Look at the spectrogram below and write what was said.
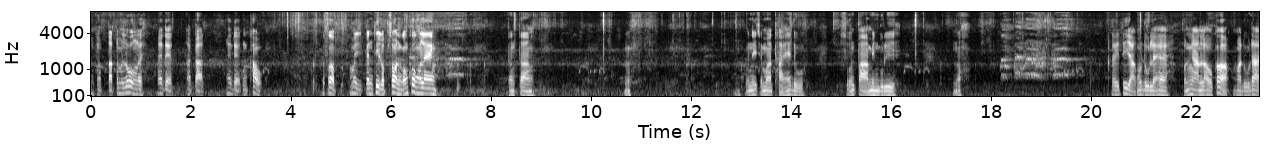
นะครับตัดให้มันโล่งเลย ให้แดดอากาศให้แดดมันเข้า แล้วก็ไม่เป็นที่หลบซ่อนของพวกแมลงต่างๆ วันนี้จะมาถ่ายให้ดูสวนป่ามินบุรีเนาะ รที่อยากมาดูแลผลงานเราก็มาดูได้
